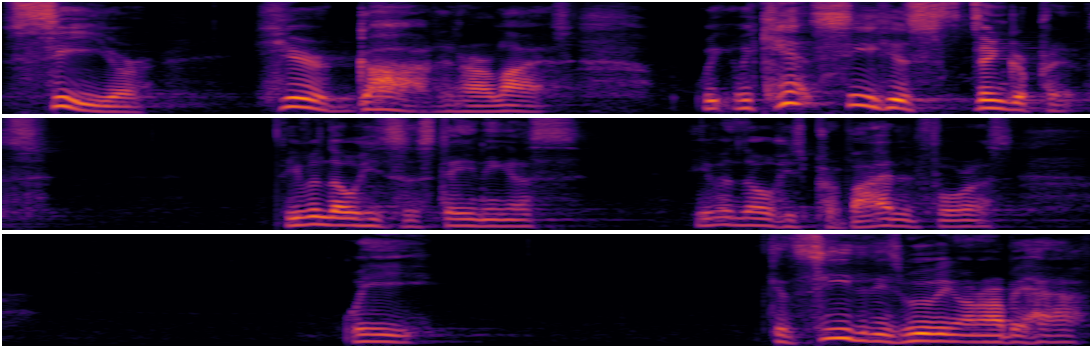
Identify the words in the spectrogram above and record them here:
see or hear God in our lives. We, we can't see His fingerprints, even though He's sustaining us, even though He's provided for us. We can see that He's moving on our behalf,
